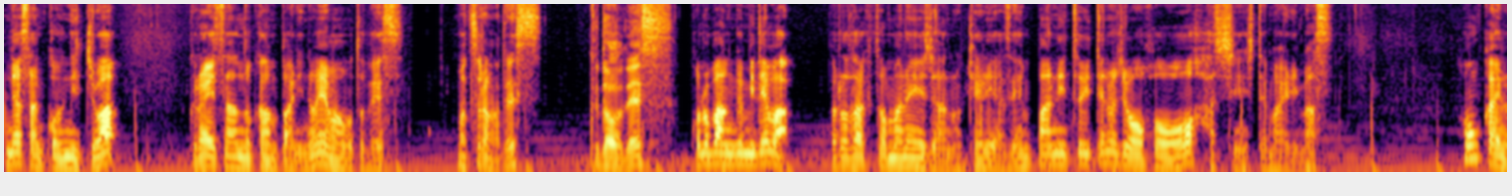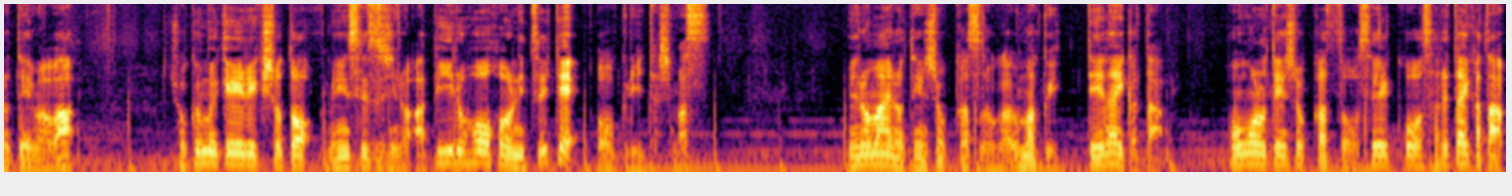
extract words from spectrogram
皆さんこんにちは。クライサンドカンパニーの山本です。松永です。工藤です。この番組ではプロダクトマネージャーのキャリア全般についての情報を発信してまいります。今回のテーマは職務経歴書と面接時のアピール方法についてお送りいたします。目の前の転職活動がうまくいっていない方今後の転職活動を成功されたい方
